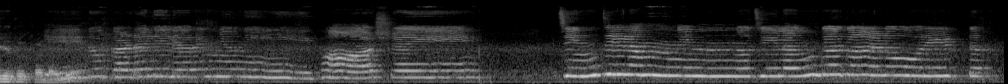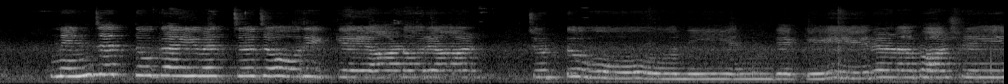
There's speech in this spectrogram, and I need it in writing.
ഏതു കടലിൽ? കടലിലെറിഞ്ഞു നീ ഭാഷയെ ചിഞ്ചിലം നിന്നു ചിലങ്കകളൂരിട്ട് നെഞ്ചത്തു കൈവച്ചു ചോദിക്കയാണൊരാൾ. ചുട്ടുവോ നീ എന്റെ കേരള ഭാഷയെ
